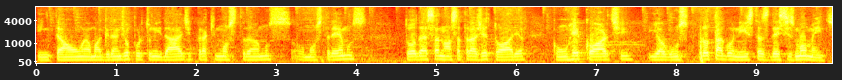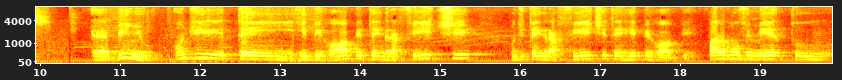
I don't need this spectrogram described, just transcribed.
Então é uma grande oportunidade para que mostramos ou mostremos toda essa nossa trajetória com um recorte e alguns protagonistas desses momentos. É, Binho, onde tem hip hop, tem grafite, onde tem grafite, tem hip hop. Para o movimento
